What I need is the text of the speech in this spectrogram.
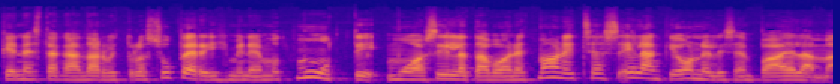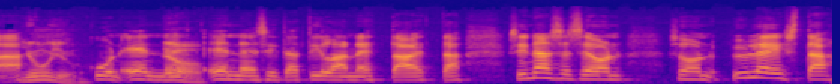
kenestäkään tarvitse tulla superihminen, mutta muutti mua sillä tavoin, että mä oon itse asiassa elänkin onnellisempaa elämää Juu, juu. kuin ennen, Joo. ennen sitä tilannetta. Että sinänsä se on, se on yleistä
